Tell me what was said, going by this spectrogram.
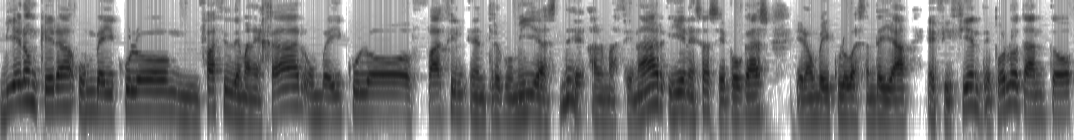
Vieron que era un vehículo mm, fácil de manejar, un vehículo fácil, entre comillas, de almacenar y en esas épocas era un vehículo bastante ya eficiente. Por lo tanto,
